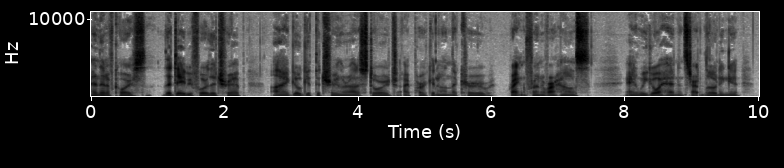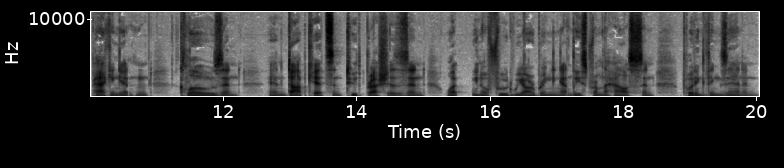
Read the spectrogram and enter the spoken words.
And then, of course, the day before the trip, I go get the trailer out of storage. I park it on the curb right in front of our house, and we go ahead and start loading it, packing it, and clothes and and dopp kits and toothbrushes and what you know food we are bringing at least from the house and putting things in and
